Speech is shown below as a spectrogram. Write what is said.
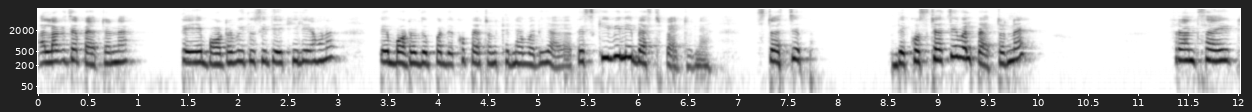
ਅਲੱਗ ਜਿਹਾ ਪੈਟਰਨ ਹੈ ਤੇ ਬਾਰਡਰ ਵੀ ਤੁਸੀਂ ਦੇਖ ਹੀ ਲਿਆ ਹੋਣਾ। ਤੇ ਬਾਰਡਰ ਦੇ ਉੱਪਰ ਦੇਖੋ ਪੈਟਰਨ ਕਿੰਨਾ ਵਧੀਆ ਆਇਆ ਤੇ ਸਕੀਵੀ ਲਈ ਬੈਸਟ ਪੈਟਰਨ ਹੈ। ਸਟ੍ਰੈਚ ਦੇਖੋ ਸਟ੍ਰੈਚੇਬਲ ਪੈਟਰਨ ਹੈ। ਫਰੰਟ ਸਾਈਡ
